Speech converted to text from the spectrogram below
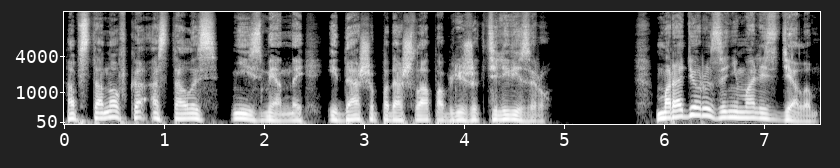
Обстановка осталась неизменной, и Даша подошла поближе к телевизору. Мародеры занимались делом,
